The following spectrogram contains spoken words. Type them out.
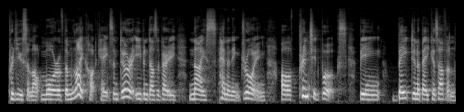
produce a lot more of them like hotcakes. And Dürer even does a very nice pen and ink drawing of printed books being baked in a baker's oven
